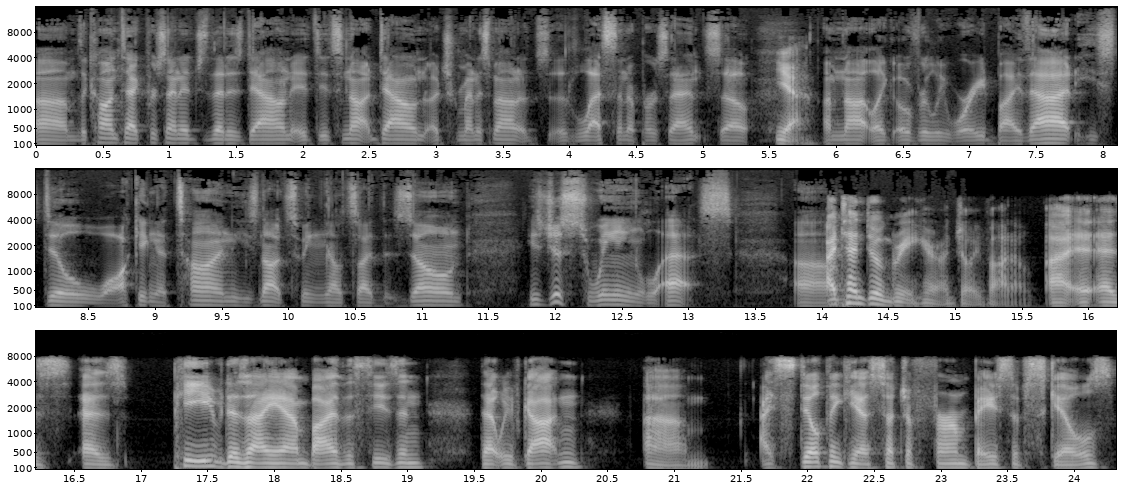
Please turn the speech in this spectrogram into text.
Um, the contact percentage that is down, it, it's not down a tremendous amount. It's less than a percent. So Yeah. I'm not like overly worried by that. He's still walking a ton. He's not swinging outside the zone. He's just swinging less. Um, I tend to agree here on Joey Votto. Uh, as as peeved as I am by the season that we've gotten, um, I still think he has such a firm base of skills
